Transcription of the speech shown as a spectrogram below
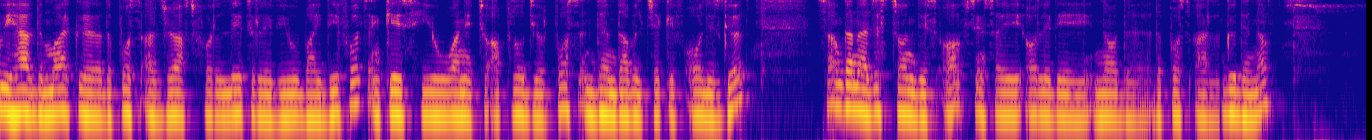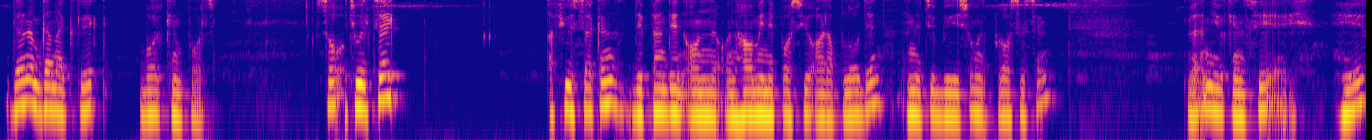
we have the mark uh, the post as draft for later review by default in case you wanted to upload your post and then double check if all is good so I'm gonna just turn this off since I already know the, the posts are good enough. Then I'm gonna click bulk import. So it will take a few seconds depending on on how many posts you are uploading and it will be shown processing. Then you can see here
